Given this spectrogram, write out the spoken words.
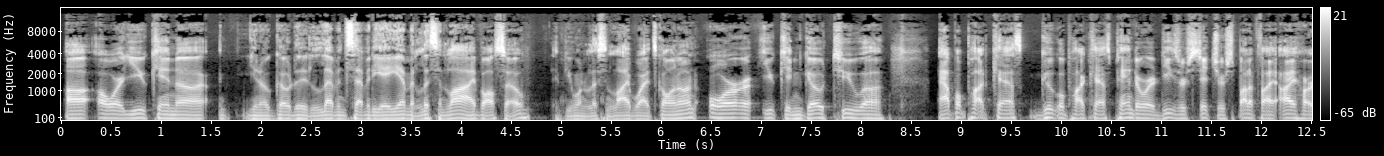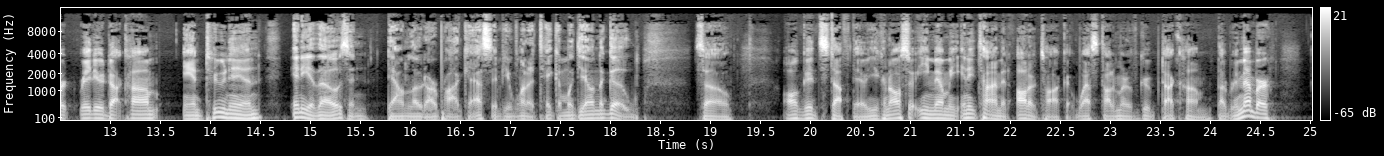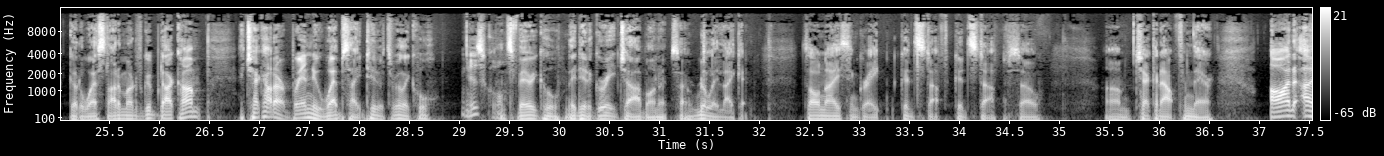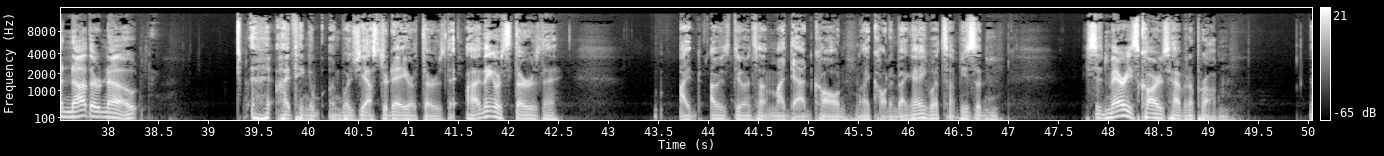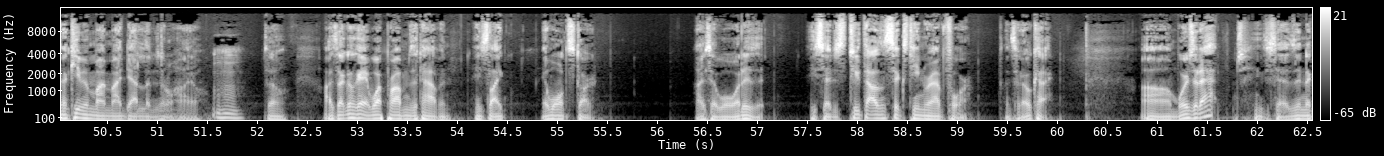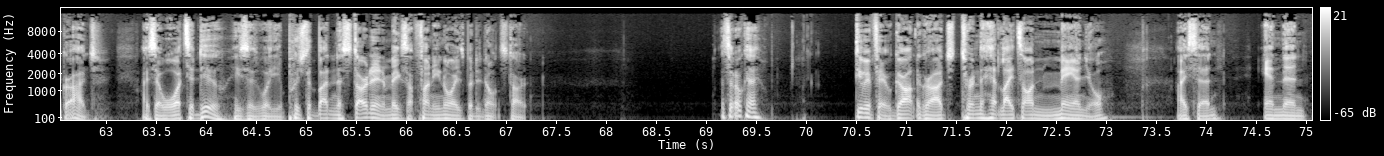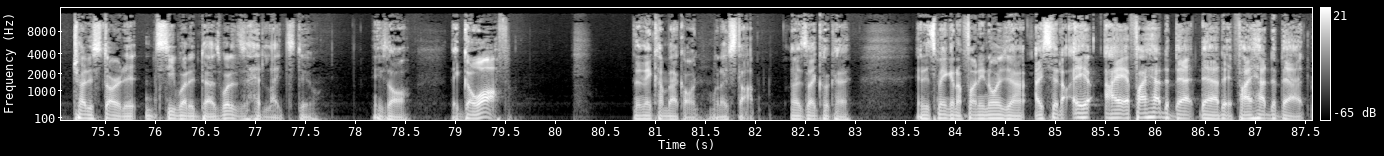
Uh, or you can, uh, you know, go to 1170 AM and listen live also if you want to listen live while it's going on, or you can go to uh, Apple Podcast, Google Podcast, Pandora, Deezer, Stitcher, Spotify, iHeartRadio.com, and tune in any of those and download our podcast if you want to take them with you on the go. So, all good stuff there. You can also email me anytime at autotalk at westautomotivegroup.com. But remember, go to westautomotivegroup.com and check out our brand new website too. It's really cool. It is cool. It's very cool. They did a great job on it, so I really like it. It's all nice and great. Good stuff. Good stuff. So um, check it out from there. On another note, I think it was yesterday or Thursday. I think it was Thursday. I I was doing something. My dad called. I called him back. Hey, what's up? He said. He said Mary's car is having a problem. Now keep in mind, my dad lives in Ohio, so I was like, okay, what problem is it having? He's like, it won't start. I said, well, what is it? He said it's 2016 RAV4. I said, okay. Um, where's it at? He says in the garage. I said, well, what's it do? He says, well, you push the button to start it and it makes a funny noise, but it don't start. I said, okay. Do me a favor, go out in the garage, turn the headlights on manual. I said, and then try to start it and see what it does. What does the headlights do? He's all, they go off. Then they come back on when I stop. I was like, okay. And it's making a funny noise. Yeah. I said, I, I, if I had to bet, Dad, if I had to bet,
